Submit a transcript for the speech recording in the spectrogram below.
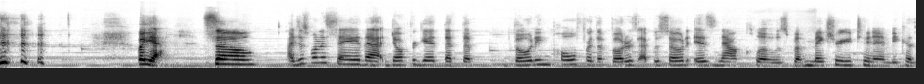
But yeah, so I just want to say that don't forget that the voting poll for the voters episode is now closed, but make sure you tune in because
